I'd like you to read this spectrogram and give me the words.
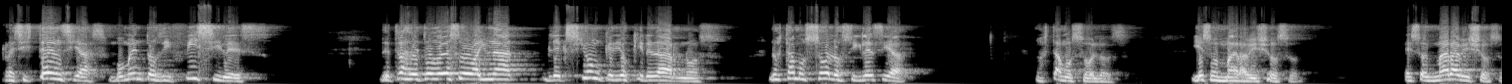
resistencias, momentos difíciles. Detrás de todo eso hay una lección que Dios quiere darnos. No estamos solos, iglesia. No estamos solos. Y eso es maravilloso. Eso es maravilloso.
